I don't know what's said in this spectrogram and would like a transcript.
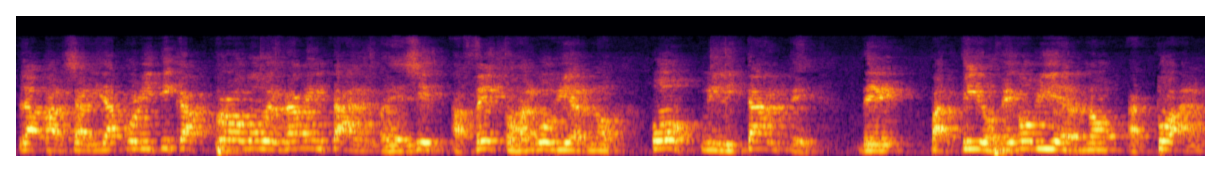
la parcialidad política progubernamental, es decir, afectos al gobierno o militantes de partidos de gobierno actual,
